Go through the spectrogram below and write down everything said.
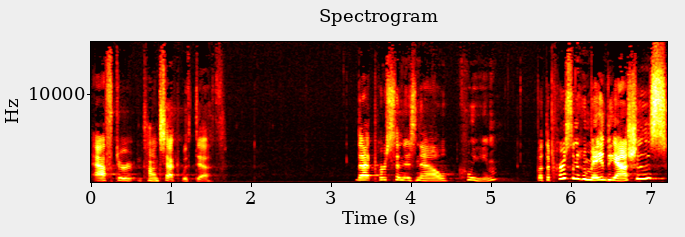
after contact with death. That person is now clean, but the person who made the ashes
